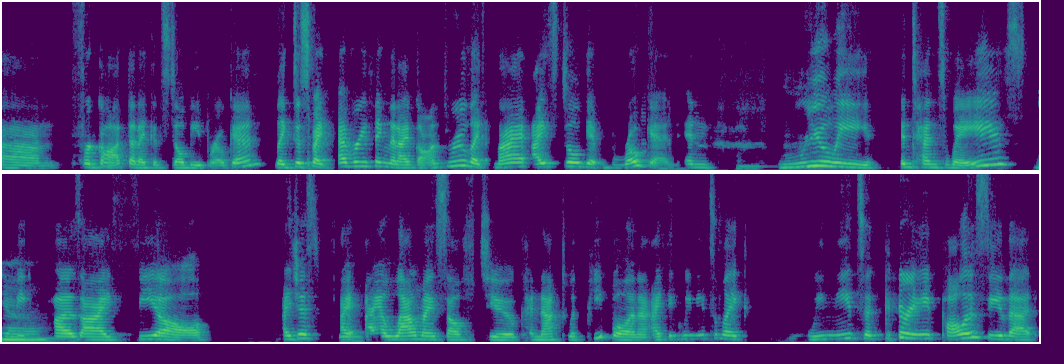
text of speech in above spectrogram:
um forgot that I could still be broken. Like despite everything that I've gone through, like my I still get broken in really intense ways yeah. because I feel I just I, I allow myself to connect with people. And I, I think we need to like we need to create policy that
